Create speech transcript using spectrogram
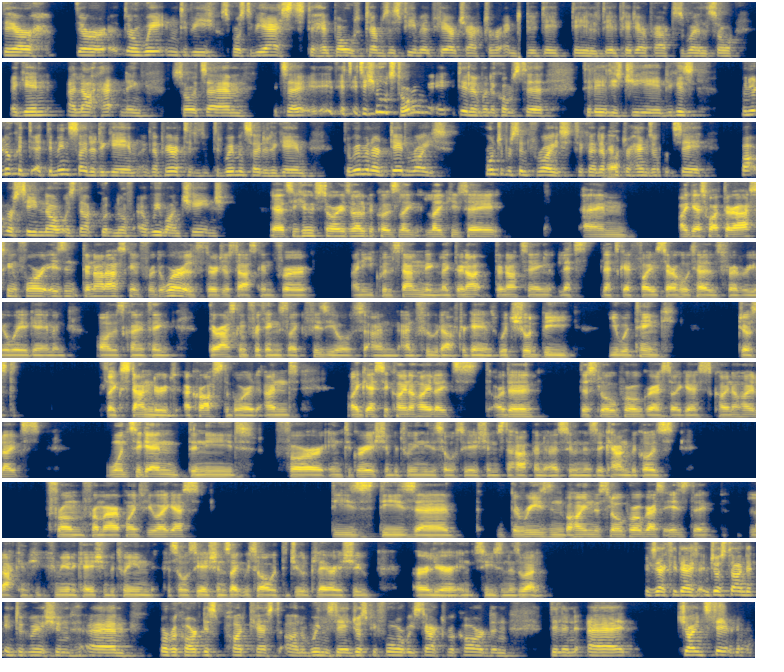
they're they're they're waiting to be supposed to be asked to help out in terms of this female player charter and they, they they'll they'll play their part as well. So again, a lot happening. So it's um it's a it's it's a huge story, Dylan, when it comes to to ladies GA because when you look at, at the men's side of the game and compare it to the, to the women's side of the game, the women are dead right, hundred percent right to kind of yeah. put their hands up and say what we're seeing now is not good enough and we want change. Yeah, it's a huge story as well because like like you say, um I guess what they're asking for isn't they're not asking for the world, they're just asking for an equal standing. Like they're not they're not saying let's let's get five star hotels for every away game and all this kind of thing. They're asking for things like physios and and food after games, which should be you would think just like standard across the board. And I guess it kind of highlights or the the slow progress, I guess, kind of highlights once again the need for integration between the associations to happen as soon as it can because from from our point of view i guess these these uh the reason behind the slow progress is the lack of communication between associations like we saw with the dual player issue earlier in the season as well Exactly that. And just on that integration, um, we're recording this podcast on Wednesday. And just before we start to record, and Dylan, uh, joint statement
